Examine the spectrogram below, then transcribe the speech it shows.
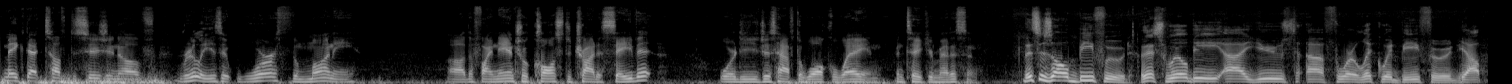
make that tough decision of really, is it worth the money, uh, the financial cost to try to save it? Or do you just have to walk away and, and take your medicine? This is all bee food. This will be uh, used uh, for liquid bee food, yep.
